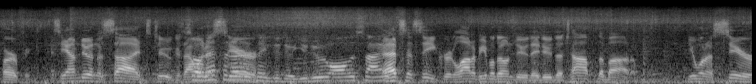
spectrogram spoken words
Perfect. See, I'm doing the sides too because I want to sear. So that's sear. another thing to do. You do all the sides? That's a secret. A lot of people don't do. They do the top, the bottom. You want to sear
